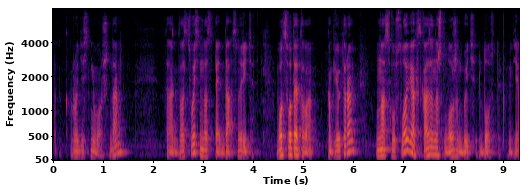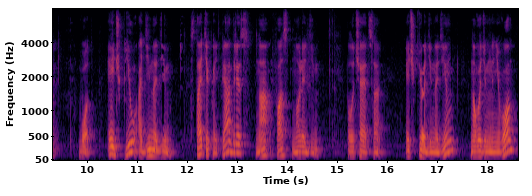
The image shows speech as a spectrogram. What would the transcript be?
так, вроде с него же, да? Так, 28, 25, да, смотрите. Вот с вот этого компьютера у нас в условиях сказано, что должен быть доступ. Где? Вот, HQ11, static IP адрес на fast01. Получается HQ11, наводим на него,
